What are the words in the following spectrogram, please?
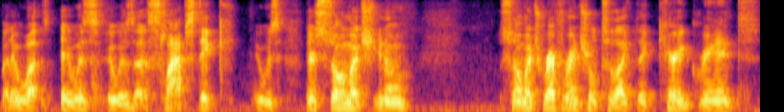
But it was it was it was a slapstick. It was there's so much you know, so much referential to like the Cary Grant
